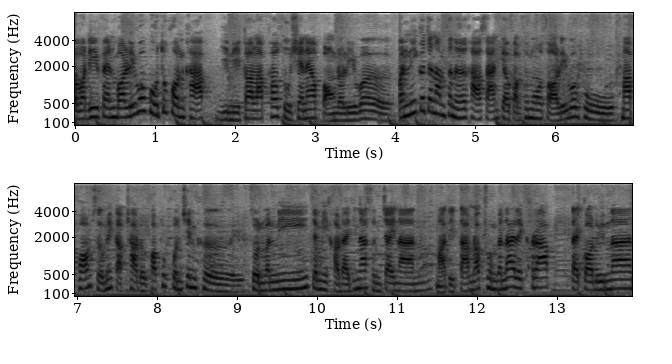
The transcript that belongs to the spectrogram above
สวัสดีแฟนบอลลิเวอร์พูลทุกคนครับ ยินดีต้อนรับเข้าสู่ช anel ปองเดอะลิเวอร์วันนี้ก็จะนำเสนอข่าวสารเกี่ยวกับสโมสรลิเวอร์พูลมาพร้อมเสริมให้กับชาวเดอะคอปทุกคนเช่นเคย ส่วนวันนี้จะมีข่าวใดที่น่าสนใจนั้น มาติดตามรับชมกันได้เลยครับ แต่ก่อนอื่นนั้น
